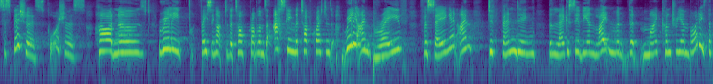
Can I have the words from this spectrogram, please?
suspicious, cautious, hard nosed, really facing up to the tough problems, asking the tough questions. Really, I'm brave for saying it. I'm defending the legacy of the Enlightenment that my country embodies, the,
